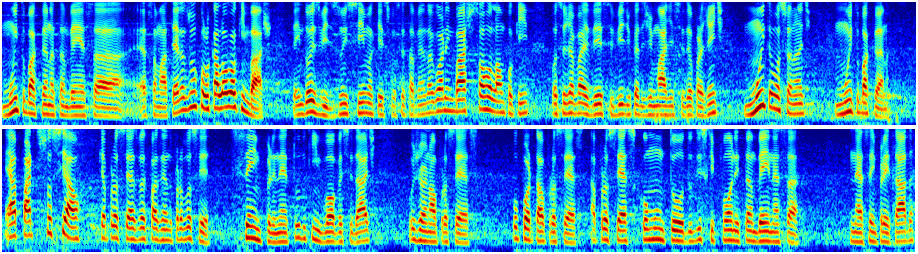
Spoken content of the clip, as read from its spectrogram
Muito bacana também essa, essa matéria. Nós vamos colocar logo aqui embaixo. Tem dois vídeos, um em cima, que é esse que você está vendo agora, embaixo, só rolar um pouquinho, você já vai ver esse vídeo que a Digimagem se deu para gente. Muito emocionante, muito bacana. É a parte social que a Processo vai fazendo para você. Sempre, né? Tudo que envolve a cidade, o Jornal Processo, o Portal Processo, a Processo como um todo, o Disquefone também nessa, nessa empreitada,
